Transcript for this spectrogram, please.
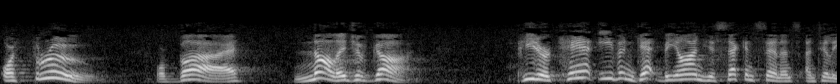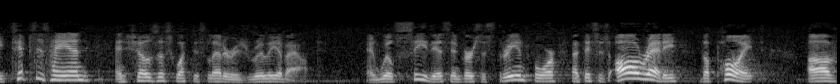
or through, or by knowledge of God. Peter can't even get beyond his second sentence until he tips his hand and shows us what this letter is really about. And we'll see this in verses 3 and 4 that this is already the point of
